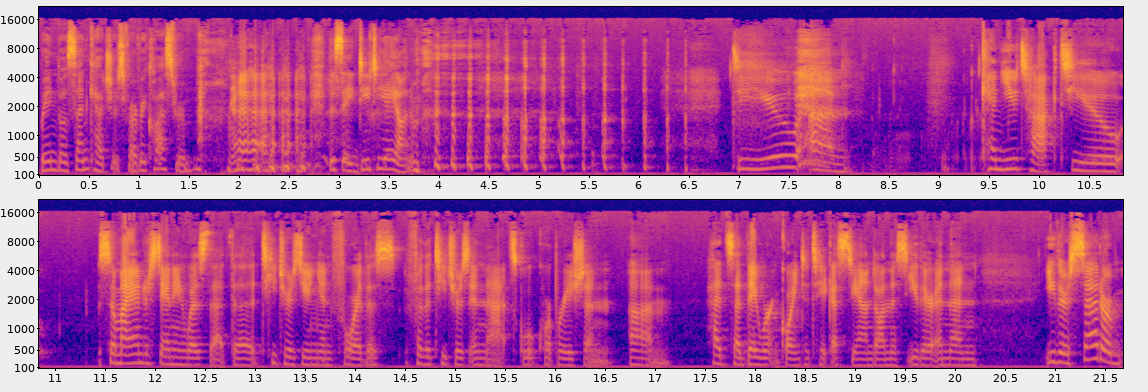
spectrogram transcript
rainbow sun catchers for every classroom to say DTA on them. Do you um, can you talk to? So my understanding was that the teachers union for this for the teachers in that school corporation um, had said they weren't going to take a stand on this either, and then either said or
